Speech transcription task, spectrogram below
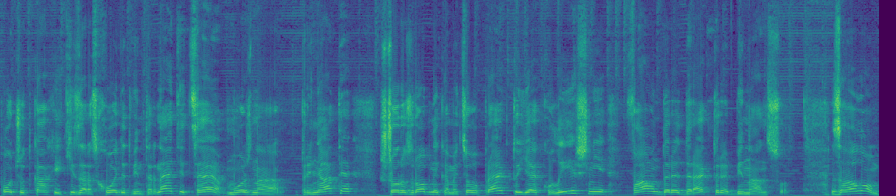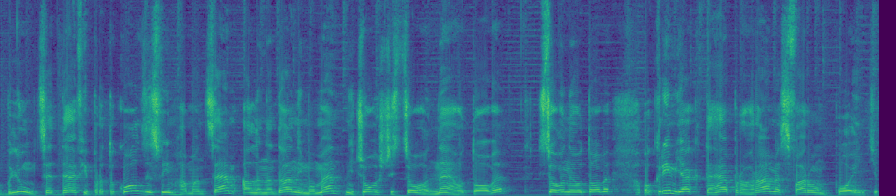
по чутках, які зараз ходять в інтернеті, це можна прийняти, що розробниками цього проекту є колишні фаундери, директори Binance. Загалом, Bloom це DeFi протокол зі своїм гаманцем, але на даний момент нічого ще з цього не готове. З цього не готове, окрім як ТГ-програми з фармом поінтів,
